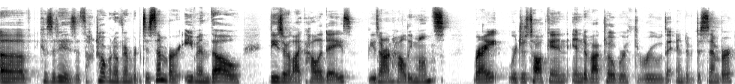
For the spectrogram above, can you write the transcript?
of because it is, it's October, November, December, even though these are like holidays, these aren't holly months right? We're just talking end of October through the end of December.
